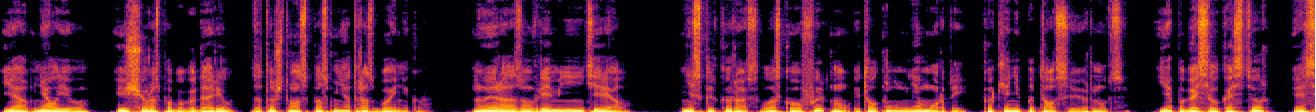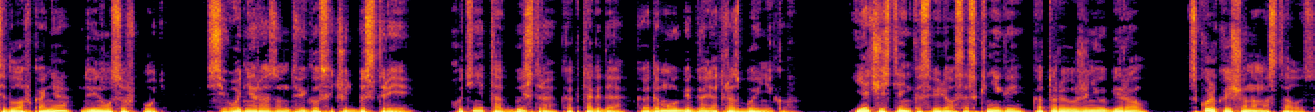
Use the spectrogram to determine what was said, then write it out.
Я обнял его, и еще раз поблагодарил за то, что он спас меня от разбойников. Но и разум времени не терял. Несколько раз ласково фыркнул и толкнул меня мордой, как я не пытался вернуться. Я погасил костер и, оседлав коня, двинулся в путь. Сегодня разум двигался чуть быстрее, хоть и не так быстро, как тогда, когда мы убегали от разбойников. Я частенько сверялся с книгой, которую уже не убирал. Сколько еще нам осталось?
